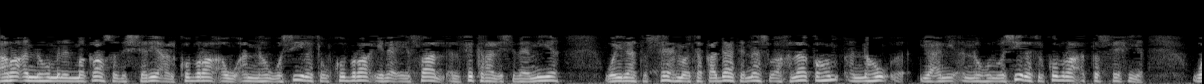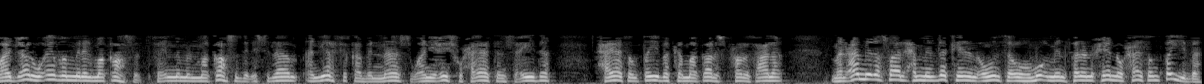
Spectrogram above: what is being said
أرى أنه من المقاصد الشريعة الكبرى أو أنه وسيلة كبرى إلى إيصال الفكرة الإسلامية وإلى تصحيح معتقدات الناس وأخلاقهم أنه يعني أنه الوسيلة الكبرى التصحيحية. وأجعله أيضا من المقاصد فإن من مقاصد الإسلام أن يرفق بالناس وأن يعيشوا حياة سعيدة حياة طيبة كما قال سبحانه وتعالى من عمل صالحا من ذكر أو أنثى وهو مؤمن فلنحيينه حياة طيبة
